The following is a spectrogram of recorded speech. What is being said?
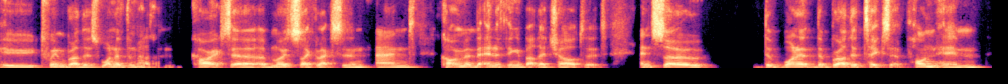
who twin brothers. One of them has a car accident, a motorcycle accident, and can't remember anything about their childhood. And so the one of the brother takes it upon him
